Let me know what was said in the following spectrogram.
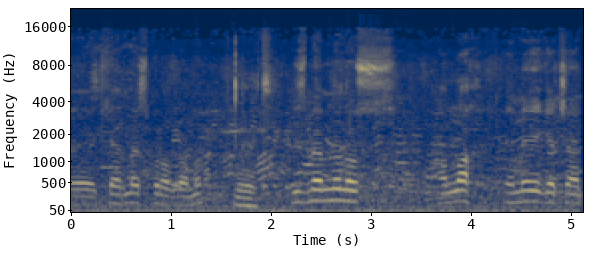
e, kermes programı. Evet. Biz memnunuz. Allah emeği geçen,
